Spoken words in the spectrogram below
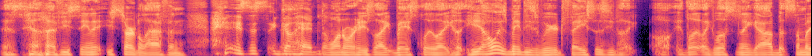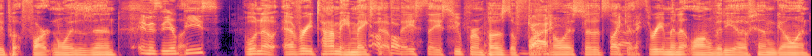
is have you seen it? You started laughing. Is this go ahead? The one where he's like basically like he always made these weird faces. He'd be like, oh, he'd like, like listening to God, but somebody put fart noises in. In his earpiece? Well, no, every time he makes that Oh. face, they superimpose the fart noise. So it's like a three minute long video of him going,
